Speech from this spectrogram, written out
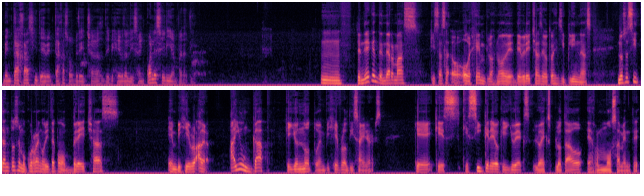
ventajas y de ventajas o brechas de behavioral design, ¿cuáles serían para ti? Mm, tendría que entender más, quizás, o, ejemplos, ¿no? De, brechas de otras disciplinas. No sé si tanto se me ocurren ahorita como brechas en behavioral. A ver, hay un gap que yo noto en behavioral designers que, que, que sí creo que UX lo ha explotado hermosamente,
